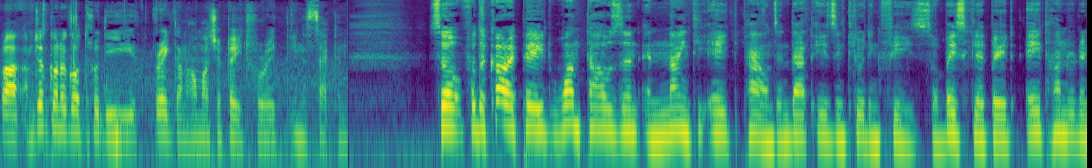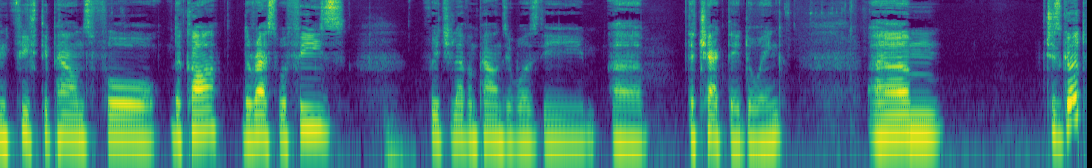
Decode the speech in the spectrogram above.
Right I'm just gonna go through the breakdown how much I paid for it in a second. So for the car I paid 1098 pounds and that is including fees. So basically I paid 850 pounds for the car. The rest were fees which 11 pounds it was the uh the check they're doing. Um which is good.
